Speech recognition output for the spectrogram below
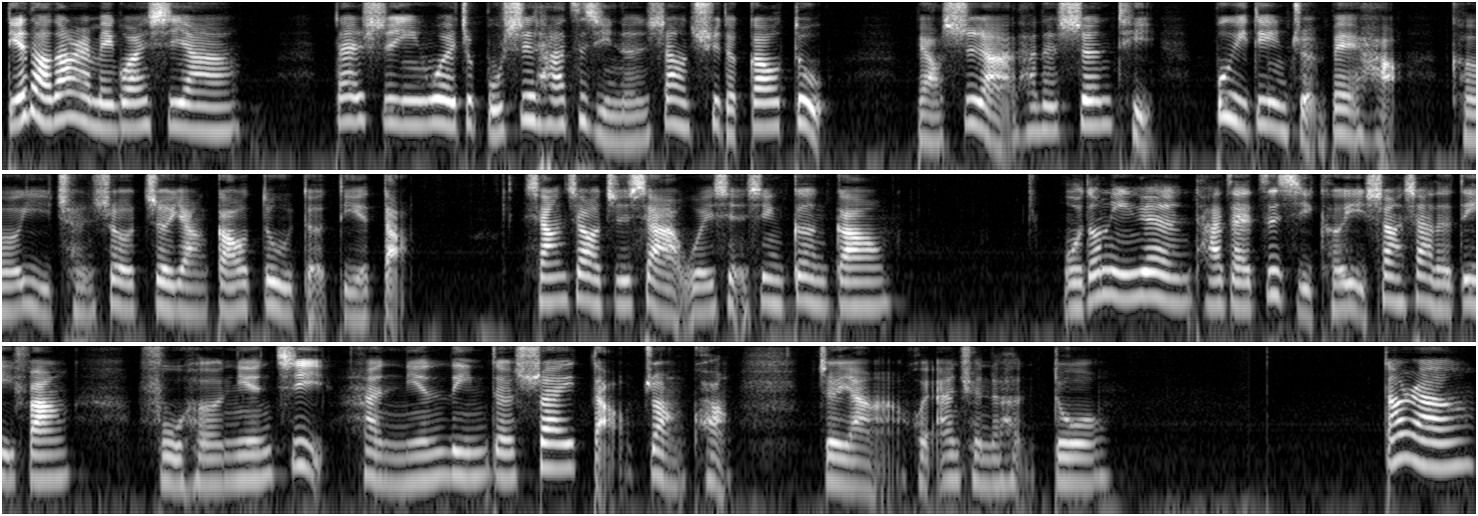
跌倒当然没关系啊，但是因为这不是他自己能上去的高度，表示啊，他的身体不一定准备好，可以承受这样高度的跌倒。相较之下，危险性更高。我都宁愿他在自己可以上下的地方，符合年纪和年龄的摔倒状况，这样啊会安全的很多。当然，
